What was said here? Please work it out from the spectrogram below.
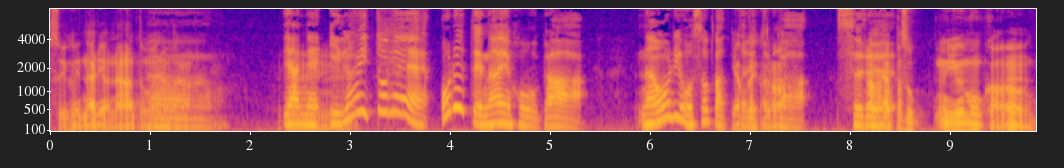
そういう風になるよなと思いながら。うん。いやね、うん。意外とね折れてない方が治り遅かったりとかかする。あやっぱそういうもんか。うん、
